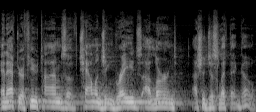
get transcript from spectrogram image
And after a few times of challenging grades, I learned I should just let that go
